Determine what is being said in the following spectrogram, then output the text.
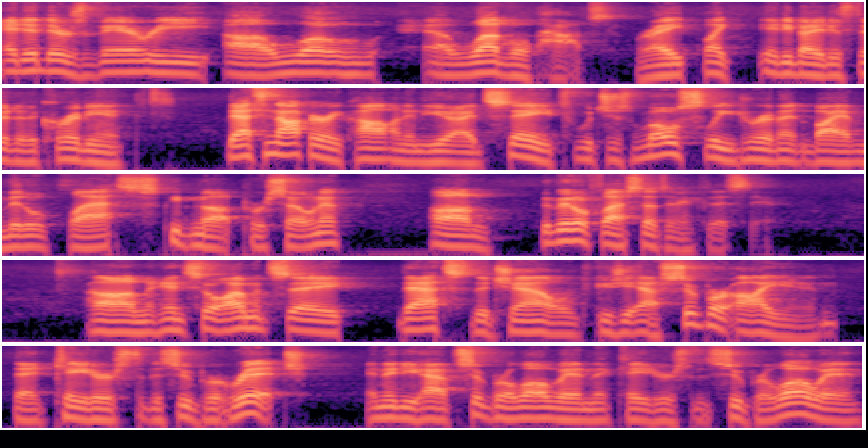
And then there's very uh, low uh, level housing, right? Like anybody who's been to the Caribbean that's not very common in the United States, which is mostly driven by a middle class uh, persona. Um, the middle class doesn't exist there. Um, and so I would say that's the challenge because you have super high end that caters to the super rich, and then you have super low end that caters to the super low end,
